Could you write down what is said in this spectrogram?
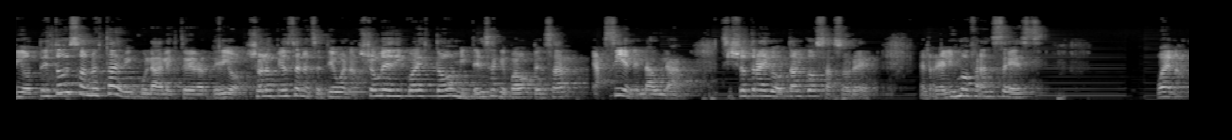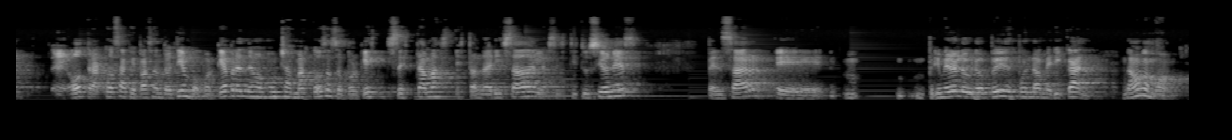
Digo, de todo eso no está vinculado a la historia del arte. Digo, yo lo pienso en el sentido, bueno, yo me dedico a esto, me interesa que podamos pensar así en el aula. Si yo traigo tal cosa sobre el realismo francés, bueno, eh, otra cosa que pasa todo el tiempo, ¿por qué aprendemos muchas más cosas o por qué se está más estandarizado en las instituciones pensar eh, primero lo europeo y después lo americano? ¿No? Como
